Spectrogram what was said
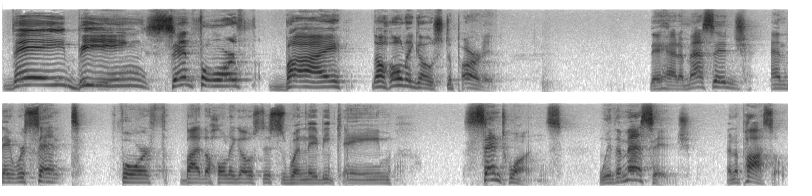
they being sent forth by the Holy Ghost departed. They had a message and they were sent forth by the Holy Ghost. This is when they became sent ones with a message an apostle.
